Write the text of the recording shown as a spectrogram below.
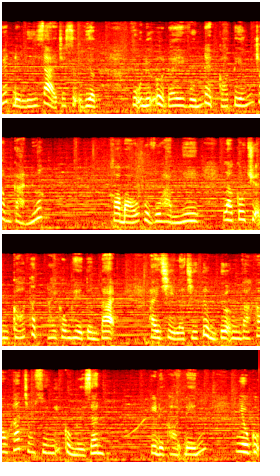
thuyết để lý giải cho sự việc phụ nữ ở đây vốn đẹp có tiếng trong cả nước. Kho báu của vua Hàm Nghi là câu chuyện có thật hay không hề tồn tại, hay chỉ là trí tưởng tượng và khao khát trong suy nghĩ của người dân. Khi được hỏi đến, nhiều cụ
